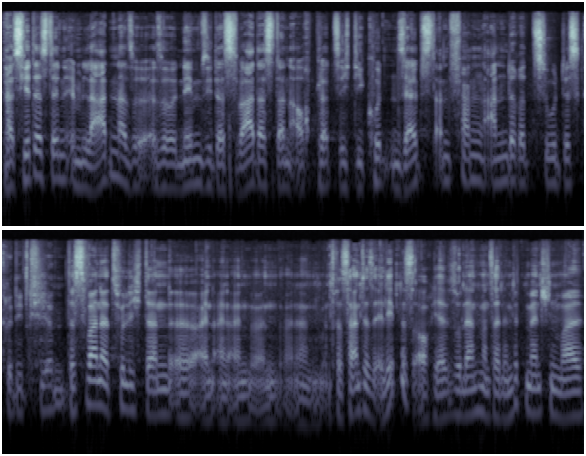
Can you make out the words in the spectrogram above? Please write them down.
Passiert das denn im Laden? Also, also nehmen Sie das wahr, dass dann auch plötzlich die Kunden selbst anfangen, andere zu diskreditieren? Das war natürlich dann äh, ein, ein, ein, ein, interessantes Erlebnis auch. Ja. So lernt man seine Mitmenschen mal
